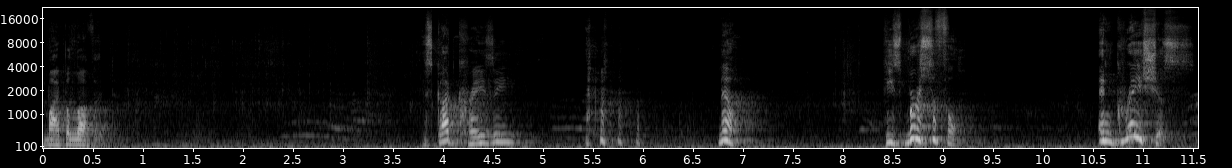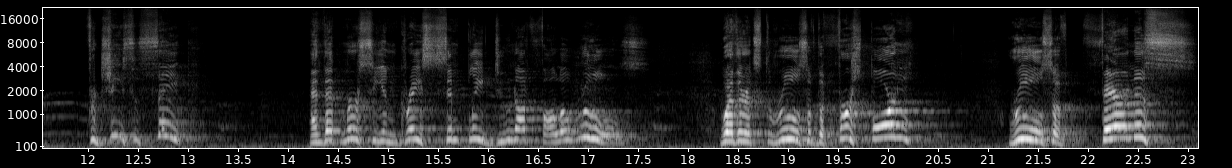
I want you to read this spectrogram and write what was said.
my beloved. Is God crazy? no. He's merciful and gracious for Jesus' sake. And that mercy and grace simply do not follow rules. Whether it's the rules of the firstborn, rules of fairness,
